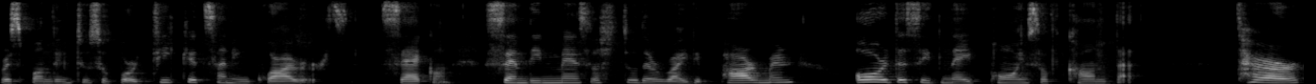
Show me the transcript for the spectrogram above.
responding to support tickets and inquiries. Second, sending messages to the right department or designate points of contact. Third,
